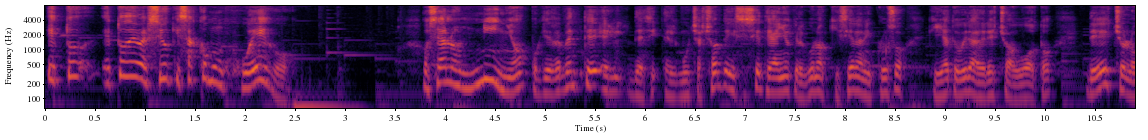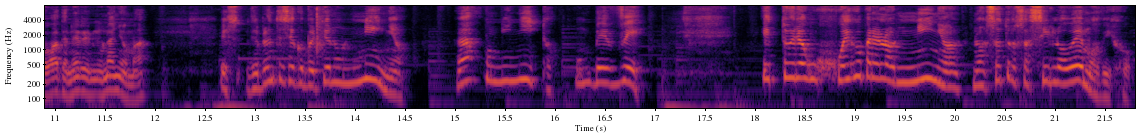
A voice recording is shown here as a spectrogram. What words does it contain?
esto, esto debe haber sido quizás como un juego. O sea, los niños, porque de repente el, muchachón de 17 años, que algunos quisieran incluso que ya tuviera derecho a voto, de hecho lo va a tener en un año más, de repente se convirtió en un niño, ¿ah? un niñito, un bebé. Esto era un juego para los niños, nosotros así lo vemos, dijo.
